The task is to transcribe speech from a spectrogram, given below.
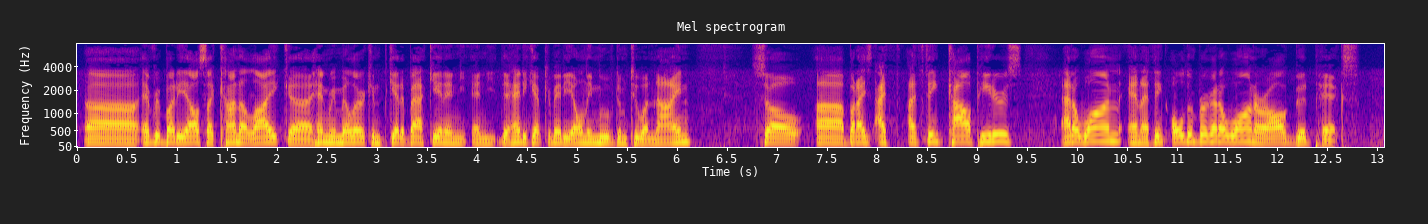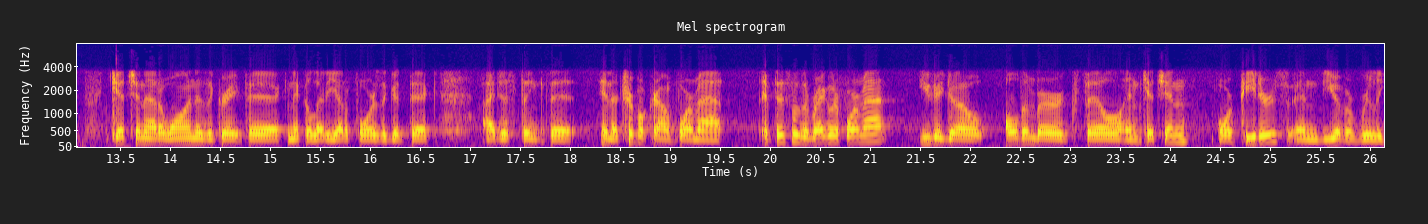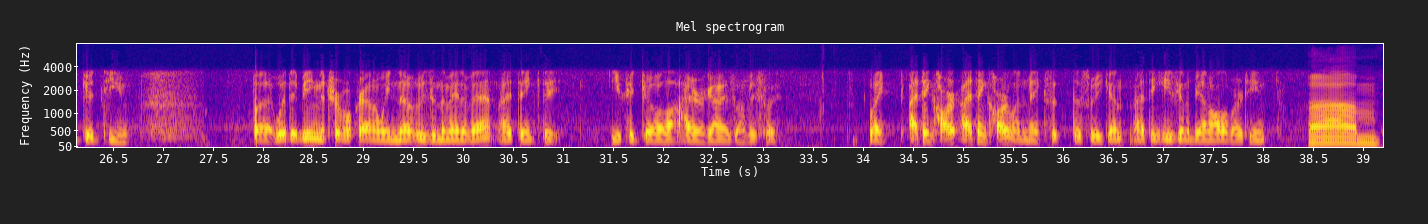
Uh, everybody else I kind of like. Uh, Henry Miller can get it back in, and, and the handicap committee only moved him to a nine. So, uh, but I, I I think Kyle Peters at a one, and I think Oldenburg at a one are all good picks. Kitchen at a one is a great pick. Nicoletti at a four is a good pick. I just think that in a triple crown format, if this was a regular format, you could go Oldenburg, Phil, and Kitchen, or Peters, and you have a really good team. But with it being the triple crown and we know who's in the main event, I think that you could go a lot higher guys. Obviously, like I think Har- I think Harlan makes it this weekend. I think he's going to be on all of our teams. Um,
